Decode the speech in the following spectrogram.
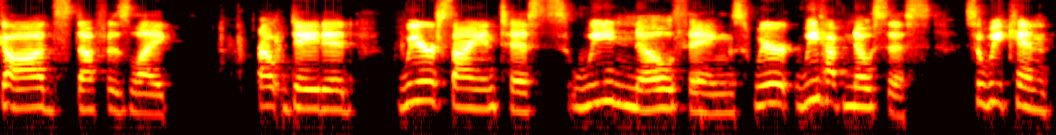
god stuff is like outdated we're scientists we know things we're we have gnosis so we can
